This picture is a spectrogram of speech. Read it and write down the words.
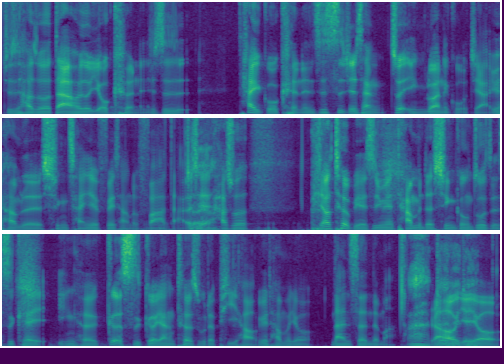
就是他说大家会说有可能就是。泰国可能是世界上最淫乱的国家，因为他们的性产业非常的发达，而且他说比较特别是，因为他们的性工作者是可以迎合各式各样特殊的癖好，因为他们有男生的嘛，然后也有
